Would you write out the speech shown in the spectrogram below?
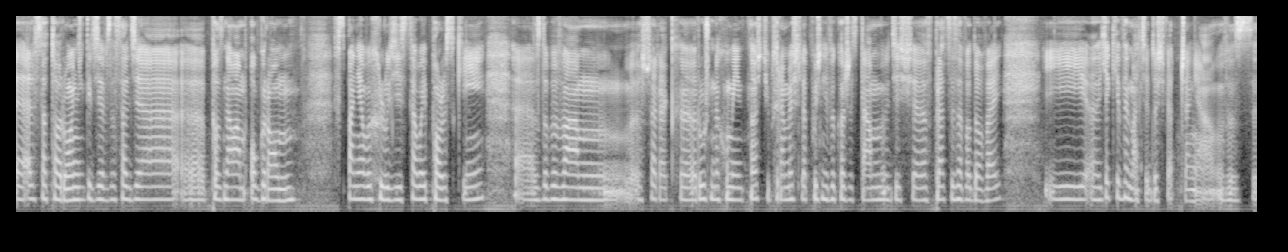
e, Elsa Toruń, gdzie w zasadzie e, poznałam ogrom wspaniałych ludzi z całej Polski. E, zdobywam szereg różnych umiejętności, które myślę później wykorzystam gdzieś w pracy zawodowej. I e, jakie wy macie doświadczenia z,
